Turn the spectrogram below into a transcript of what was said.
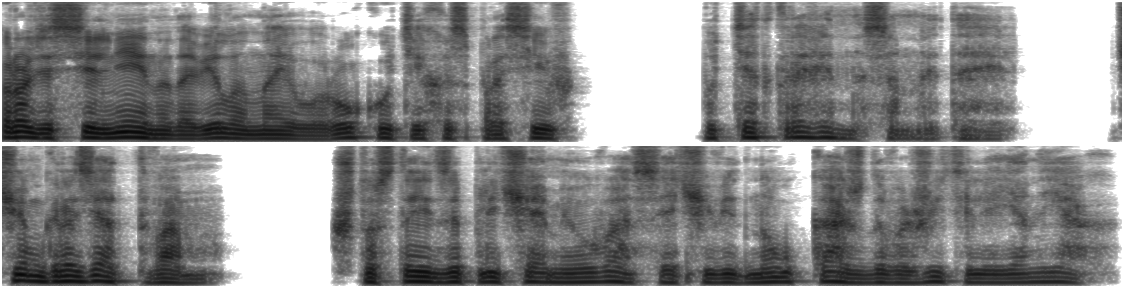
Родис сильнее надавила на его руку, тихо спросив, — Будьте откровенны со мной, Таэль. Чем грозят вам, что стоит за плечами у вас и, очевидно, у каждого жителя Яньях?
